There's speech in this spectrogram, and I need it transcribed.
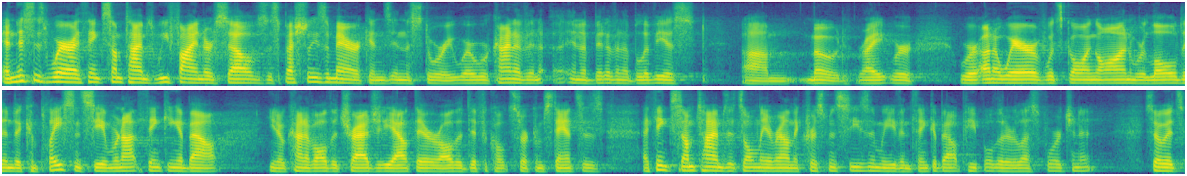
And this is where I think sometimes we find ourselves, especially as Americans, in the story, where we're kind of in, in a bit of an oblivious um, mode, right? We're, we're unaware of what's going on. We're lulled into complacency, and we're not thinking about, you know, kind of all the tragedy out there, or all the difficult circumstances. I think sometimes it's only around the Christmas season we even think about people that are less fortunate. So it's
